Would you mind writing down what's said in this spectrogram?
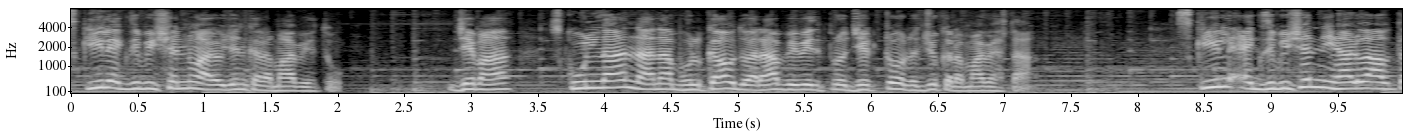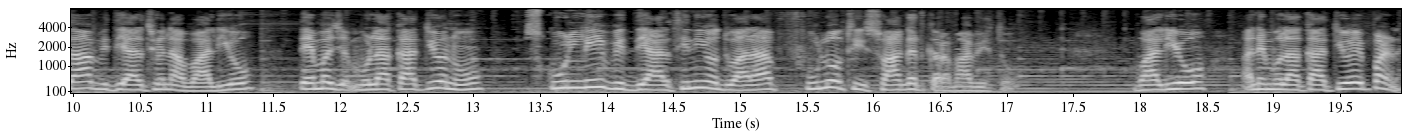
સ્કિલ એક્ઝિબિશનનું આયોજન કરવામાં આવ્યું હતું, જેમાં સ્કૂલના નાના ભૂલકાઓ દ્વારા વિવિધ પ્રોજેક્ટો રજૂ કરવામાં આવ્યા હતા. સ્કિલ એક્ઝિબિશન નિહાળવા આવતા વિદ્યાર્થીઓના વાલીઓ તેમજ મુલાકાતીઓનું સ્કૂલની વિદ્યાર્થિનીઓ દ્વારા ફૂલોથી સ્વાગત કરવામાં આવ્યું હતું. વાલીઓ અને મુલાકાતીઓએ પણ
